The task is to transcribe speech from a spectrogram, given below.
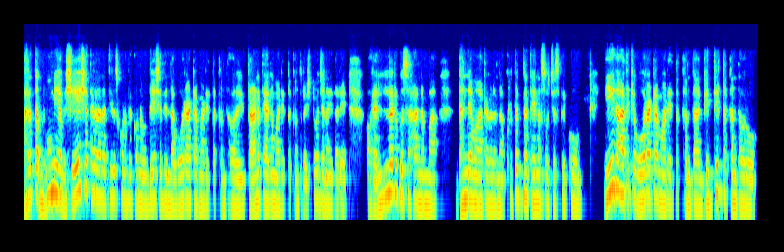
ಭರತ ಭೂಮಿಯ ವಿಶೇಷತೆಗಳನ್ನ ತಿಳಿಸ್ಕೊಡ್ಬೇಕು ಅನ್ನೋ ಉದ್ದೇಶದಿಂದ ಹೋರಾಟ ಮಾಡಿರ್ತಕ್ಕಂಥವ್ರು ಪ್ರಾಣ ತ್ಯಾಗ ಮಾಡಿರ್ತಕ್ಕಂಥವ್ರು ಎಷ್ಟೋ ಜನ ಇದ್ದಾರೆ ಅವರೆಲ್ಲರಿಗೂ ಸಹ ನಮ್ಮ ಧನ್ಯವಾದಗಳನ್ನ, ಕೃತಜ್ಞತೆಯನ್ನ ಸೂಚಿಸ್ಬೇಕು. ಈಗ ಅದಕ್ಕೆ ಹೋರಾಟ ಮಾಡಿರ್ತಕ್ಕಂಥ, ಗೆದ್ದಿರ್ತಕ್ಕಂಥವ್ರು,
